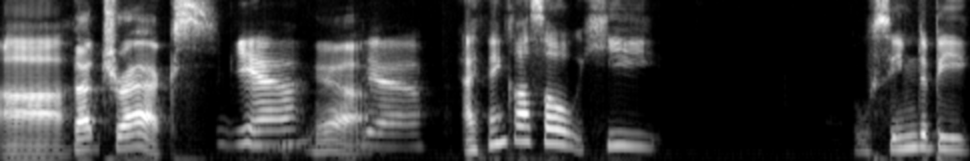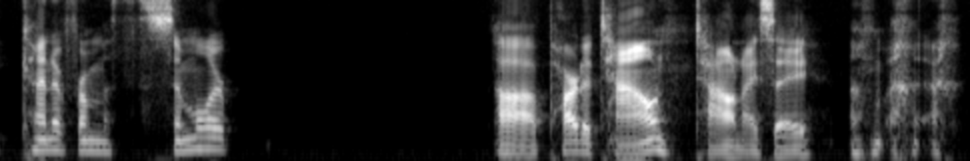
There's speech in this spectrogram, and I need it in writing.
Uh, That tracks. Yeah. Yeah. Yeah. I think also he seemed to be kind of from a similar uh, part of town, town I say,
